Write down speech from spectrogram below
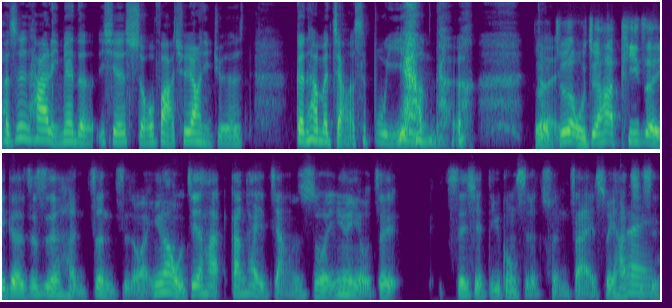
可是它里面的一些手法却让你觉得。跟他们讲的是不一样的，对，对，就是我觉得他披着一个就是很正直的话，因为我记得他刚开始讲的是说，因为有这这些地狱公司的存在，所以他其实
